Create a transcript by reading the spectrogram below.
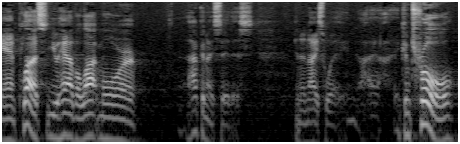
and plus you have a lot more. How can I say this in a nice way? Control.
